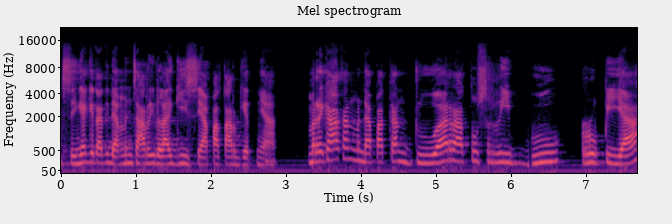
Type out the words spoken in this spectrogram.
Sehingga kita tidak mencari lagi siapa targetnya. Mereka akan mendapatkan 200 ribu rupiah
